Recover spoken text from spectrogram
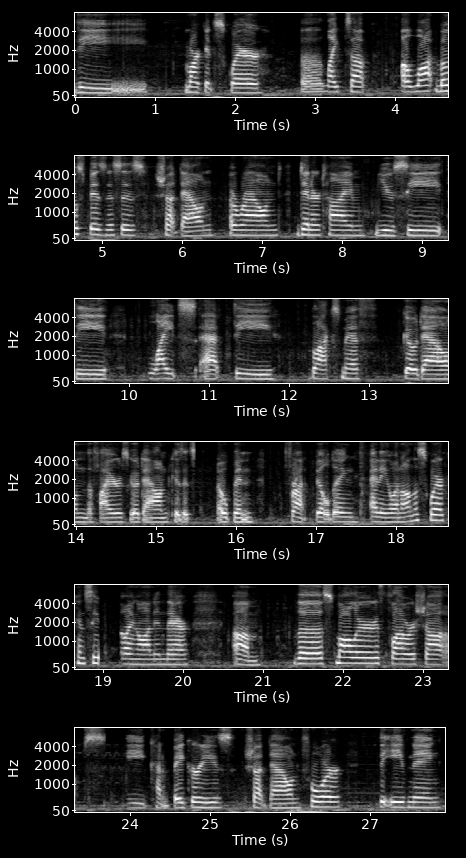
the market square uh, lights up. A lot, most businesses shut down around dinner time. You see the lights at the blacksmith go down, the fires go down because it's an open front building. Anyone on the square can see what's going on in there. Um, the smaller flower shops, the kind of bakeries shut down for the evening.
